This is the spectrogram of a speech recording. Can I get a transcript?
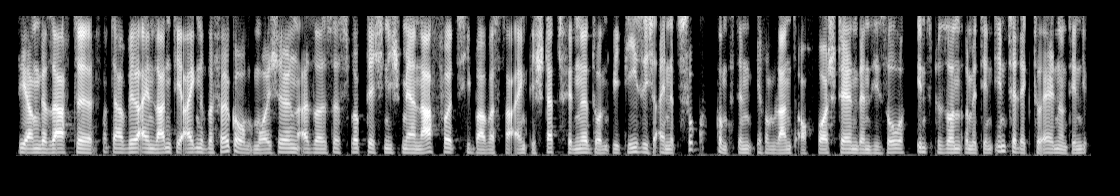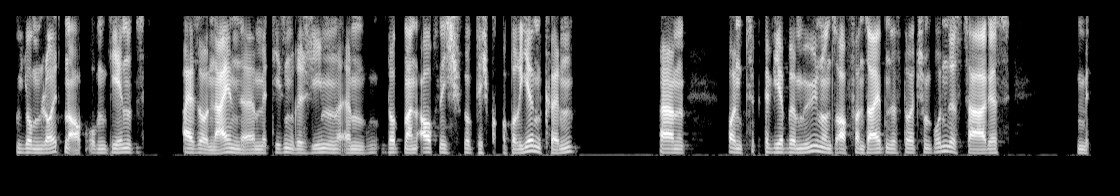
Sie haben gesagt, äh, da will ein Land die eigene Bevölkerung meucheln. Also es ist wirklich nicht mehr nachvollziehbar, was da eigentlich stattfindet und wie die sich eine Zukunft in ihrem Land auch vorstellen, wenn sie so insbesondere mit den Intellektuellen und den jungen Leuten auch umgehen. Also nein, äh, mit diesem Regime ähm, wird man auch nicht wirklich kooperieren können. Ähm, und wir bemühen uns auch von Seiten des Deutschen Bundestages mit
